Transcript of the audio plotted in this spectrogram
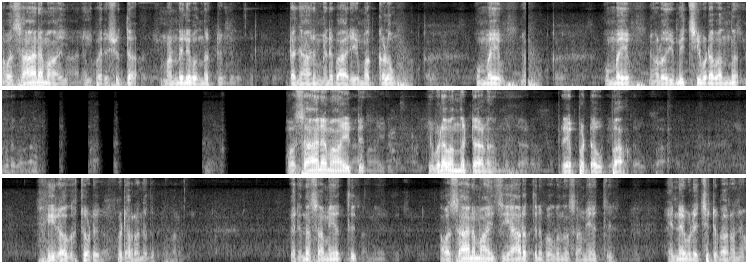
അവസാനമായി ഈ പരിശുദ്ധ മണ്ണിൽ വന്നിട്ട് ഞാനും എന്റെ ഭാര്യയും മക്കളും ഉമ്മയും ഉമ്മയും ഞങ്ങൾ ഒരുമിച്ച് ഇവിടെ വന്ന് അവസാനമായിട്ട് ഇവിടെ വന്നിട്ടാണ് പ്രിയപ്പെട്ട ഉപ്പ ഈ ലോകത്തോട് വിട പറഞ്ഞത്. വരുന്ന സമയത്ത് അവസാനമായി സിയാറത്തിന് പോകുന്ന സമയത്ത് എന്നെ വിളിച്ചിട്ട് പറഞ്ഞു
